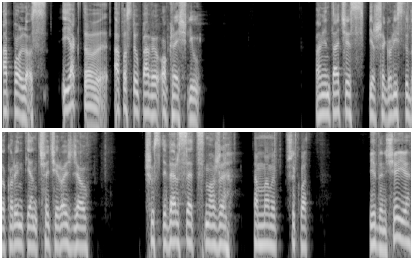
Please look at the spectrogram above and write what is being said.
Apollos. Jak to apostoł Paweł określił? Pamiętacie z pierwszego listu do Koryntian, trzeci rozdział, szósty werset może. Tam mamy przykład. Jeden sieje,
